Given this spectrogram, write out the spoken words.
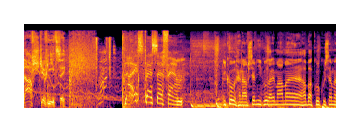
Návštěvníci. Na Express FM. Díku návštěvníků, tady máme Habakuk, už jsem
